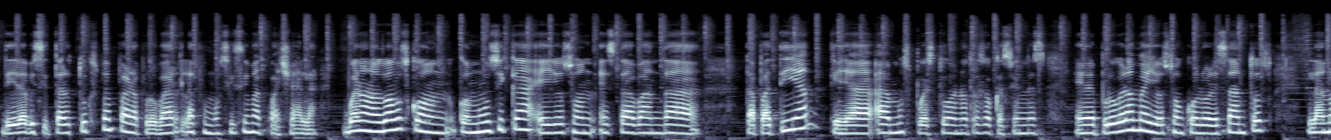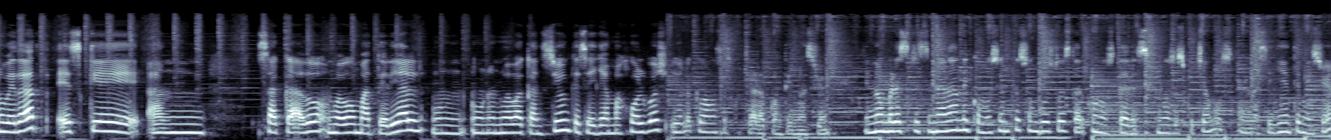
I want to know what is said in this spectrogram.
de ir a visitar Tuxpan para probar la famosísima Coachala. Bueno, nos vamos con, con música. Ellos son esta banda Tapatía, que ya hemos puesto en otras ocasiones en el programa, ellos son Colores Santos. La novedad es que han sacado nuevo material, una nueva canción que se llama Holbox y es lo que vamos a escuchar a continuación. Mi nombre es Cristina Arana y como siempre es un gusto estar con ustedes. Nos escuchamos en la siguiente emisión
